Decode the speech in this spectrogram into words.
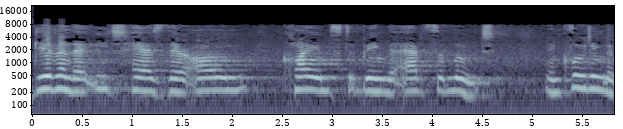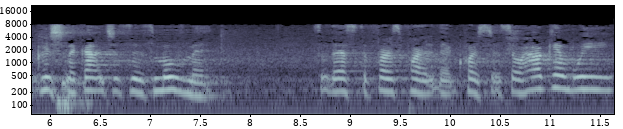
given that each has their own claims to being the absolute, including the Krishna consciousness movement? So that's the first part of that question. So how can we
